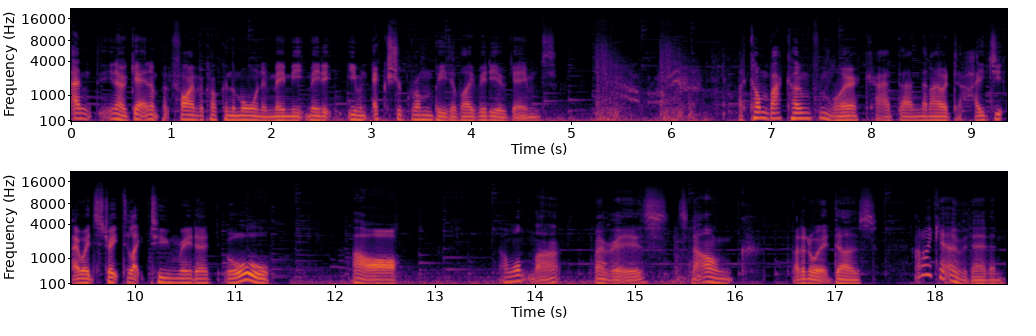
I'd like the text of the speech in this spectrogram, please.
and, you know, getting up at 5 o'clock in the morning made, me, made it even extra grumpy to play video games. I'd come back home from work and, and then I would I, I went straight to like Tomb Raider. Oh, oh, I want that. Wherever it is, it's an ankh. I don't know what it does. How do I get over there then?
